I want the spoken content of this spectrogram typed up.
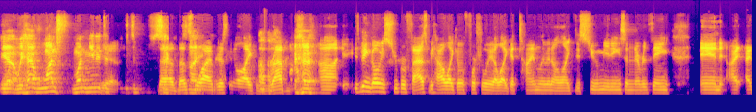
yeah, we have one one minute. Yeah. That, that's like, why I'm just gonna like uh, wrap. uh, it's been going super fast. We have like unfortunately like a time limit on like the Zoom meetings and everything, and I, I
